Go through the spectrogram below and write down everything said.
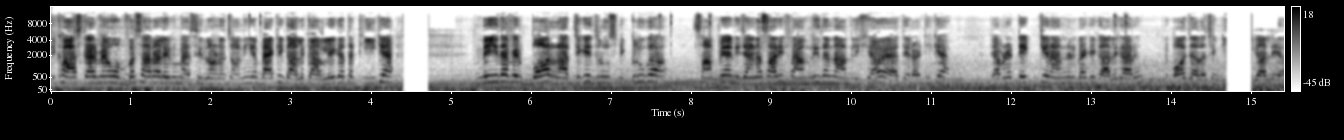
ਤੇ ਖਾਸ ਕਰ ਮੈਂ ਉਹ ਅੰਬਰਸਰ ਵਾਲੇ ਨੂੰ ਮੈਸੇਜ ਲਾਉਣਾ ਚਾਹੁੰਦੀ ਆ ਬਹਿ ਕੇ ਗੱਲ ਕਰ ਲੇਗਾ ਤਾਂ ਠੀਕ ਆ ਨਹੀਂ ਤਾਂ ਫਿਰ ਬਹੁਤ ਰੱਜ ਕੇ ਜਲੂਸ ਨਿਕਲੂਗਾ। ਸਾਂਭਿਆ ਨਹੀਂ ਜਾਣਾ, ਸਾਰੀ ਫੈਮਿਲੀ ਦਾ ਨਾਮ ਲਿਖਿਆ ਹੋਇਆ ਤੇਰਾ, ਠੀਕ ਹੈ? ਤੇ ਆਪਣੇ ਟੇਕ ਕੇ ਆਰਾਮ ਨਾਲ ਬਹਿ ਕੇ ਗੱਲ ਕਰ। ਤੇ ਬਹੁਤ ਜ਼ਿਆਦਾ ਚੰਗੀ ਗੱਲ ਆ।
